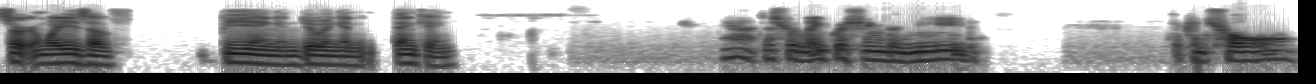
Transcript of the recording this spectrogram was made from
certain ways of being and doing and thinking. Yeah, just relinquishing the need to control,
